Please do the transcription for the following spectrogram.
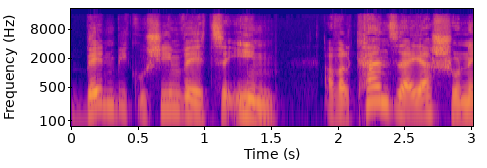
בין ביקושים והיצעים, אבל כאן זה היה שונה.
